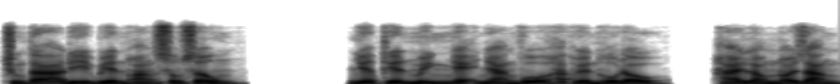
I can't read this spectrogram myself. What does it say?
chúng ta đi biên hoang sông sông. Nhiếp Thiên Minh nhẹ nhàng vỗ Hắc Huyền Hồ đầu, hài lòng nói rằng,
